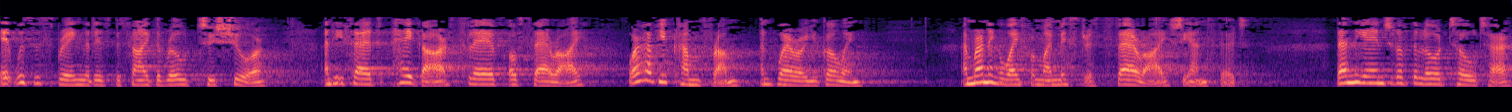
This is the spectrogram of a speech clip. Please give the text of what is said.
it was the spring that is beside the road to Shur. And he said, Hagar, slave of Sarai, where have you come from and where are you going? I'm running away from my mistress Sarai, she answered. Then the angel of the Lord told her,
